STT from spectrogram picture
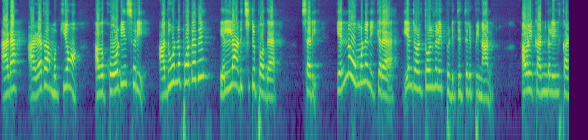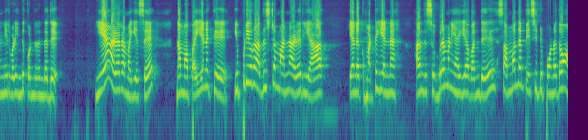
அட அழகா முக்கியம். அவ கோடீஸ்வரி அது ஒண்ணு போதாது? எல்லாம் அடிச்சிட்டு போக. சரி என்ன உம்முன்னு நிக்கிற? என்றவள் தோள்களை பிடித்து திருப்பினான். அவள் கண்களில் கண்ணீர் வடிந்து கொண்டிருந்தது. ஏன் அழற மகேஷ் நம்ம பையனுக்கு இப்படி ஒரு அதிர்ஷ்டமான அழறியா? எனக்கு மட்டும் என்ன? அந்த சுப்பிரமணிய ஐயா வந்து சம்மந்தம் பேசிட்டு போனதும்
